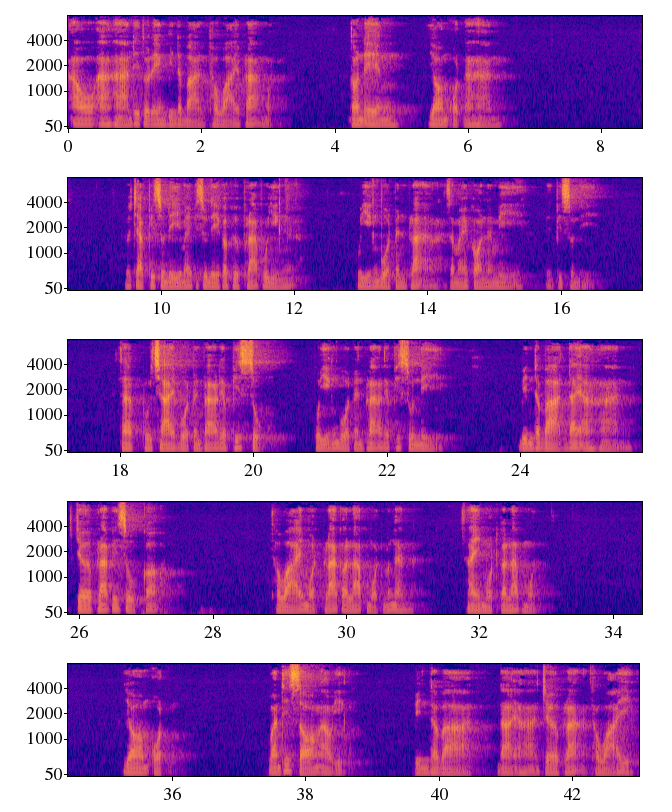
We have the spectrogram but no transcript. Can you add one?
เอาอาหารที่ตัวเองบินทบาทถวายพระหมด ตนเองยอมอดอาหาร รู้จักพิสุณีไหมพิสุณีก็คือพระผู้หญิง ผู้หญิงบวชเป็นพระสมัยก่อนนั้นมีเป็นพิสุณี ถ้าผู้ชายบวชเป็นพระเรียกพิสุ ผู้หญิงบวชเป็นพระเรียกพิสุณี บินทบาทได้อาหาร เจอพระพิสุก็ ถวายหมดพระก็รับหมดเหมือนกันให้หมดก็รับหมด ยอมอด วันที่สองเอาอีก บินทบาทได้อาหารเจอพระถวายอีก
